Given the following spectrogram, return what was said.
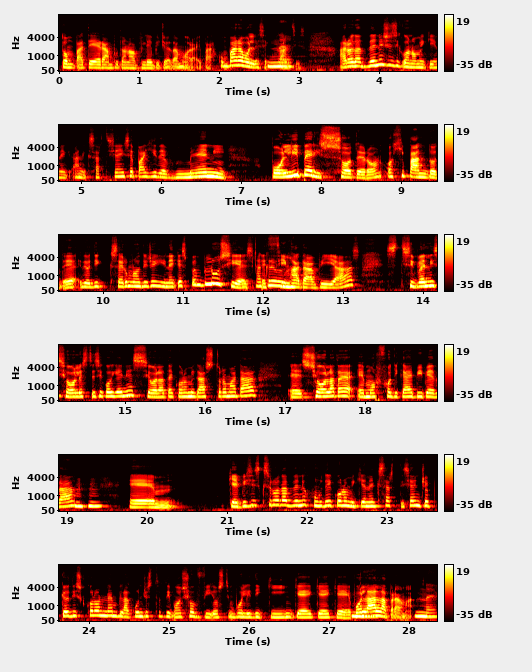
τον πατέρα που τον βλέπει και τα μωρά. Υπάρχουν πάρα πολλές εκφάνσεις. Ναι. Άρα, όταν δεν έχει οικονομική ανεξαρτησία, είσαι παγιδευμένη πολύ περισσότερο, όχι πάντοτε, διότι ξέρουμε ότι οι γυναίκες πεμπλούσιε θύματα βίας. Συμβαίνει σε όλες τις οικογένειες, σε όλα τα οικονομικά στρώματα, ε, σε όλα τα μορφωτικά επίπεδα. Mm-hmm. Ε, και επίσης ξέρω ότι δεν έχουν ούτε οικονομική ανεξαρτησία, είναι πιο δύσκολο να εμπλακούν και στο δημόσιο βίο, στην πολιτική και, και, και ναι. πολλά άλλα πράγματα. Ναι.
